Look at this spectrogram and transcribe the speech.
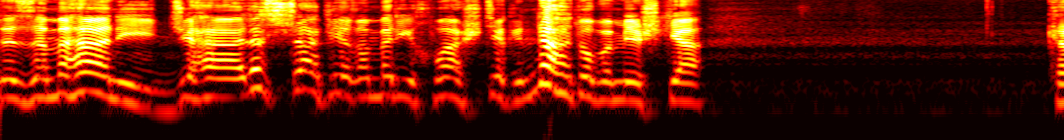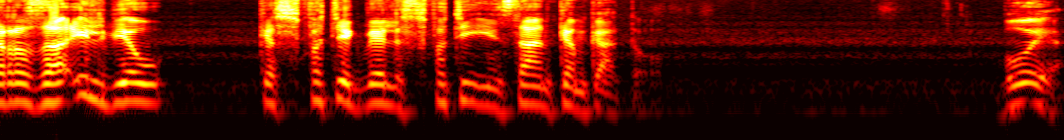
لە زەمەهانی جهالت شا پێغەمەری خوا شتێک نهاتۆ بە مێشکە کە ڕزائیل بێ و کە سفتێک بێ لە سفەتی ئینسان کەم کاتەوە. بۆیە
